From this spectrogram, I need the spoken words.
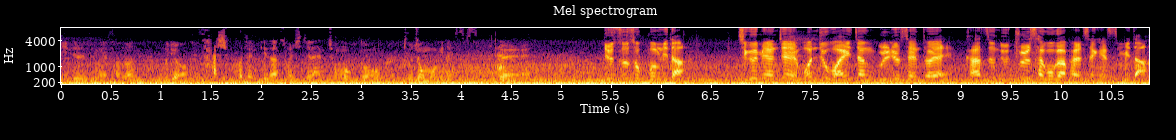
이들 중에서는 무려 40%이나 손실이 난 종목도 두 종목이나 있었습니다. 뉴스 속보입니다. 지금 현재 원주 Y장 물류센터에 가스 누출 사고가 발생했습니다.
